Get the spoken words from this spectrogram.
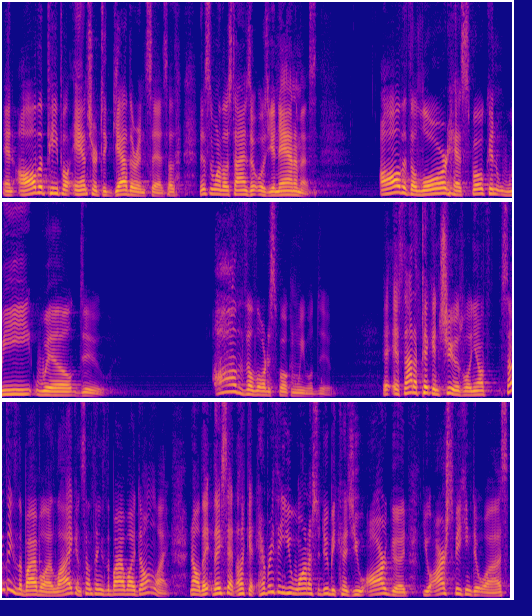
And all the people answered together and said, So this is one of those times that was unanimous. All that the Lord has spoken, we will do. All that the Lord has spoken, we will do. It's not a pick and choose. Well, you know, some things in the Bible I like and some things in the Bible I don't like. No, they, they said, look at everything you want us to do because you are good, you are speaking to us,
